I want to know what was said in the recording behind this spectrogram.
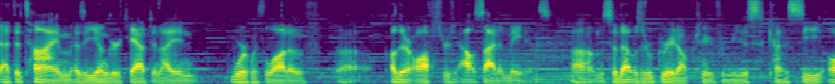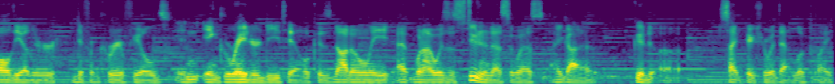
at the time, as a younger captain, I didn't work with a lot of uh, other officers outside of maintenance. Um, so that was a great opportunity for me to kind of see all the other different career fields in, in greater detail because not only at, when I was a student at SOS, I got a good uh, sight picture what that looked like,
